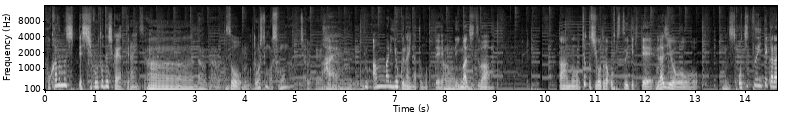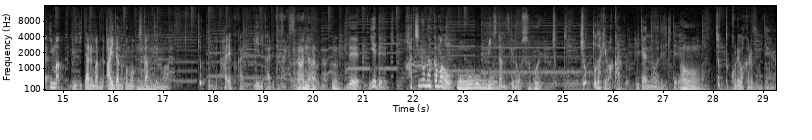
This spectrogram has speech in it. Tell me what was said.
他の虫って仕事でしかやってないんですよねああ、なるほど、なるほど。そうんどうしてもそうなっちゃうね。はいうんでもあんまり良くないなと思ってうんで今実はあのちょっと仕事が落ち着いてきて、うんラジオをうん落ち着いてから今に至るまでの間のこの期間っていうのは、ちょっとね早く帰家に帰れてたんですよあーなるほど。うんで家で蜂の仲間を。見てたんですけどすごい。ちょっとちょっとだけわかるみたいなのが出てきてちょっとこれわかるぞみたいな。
